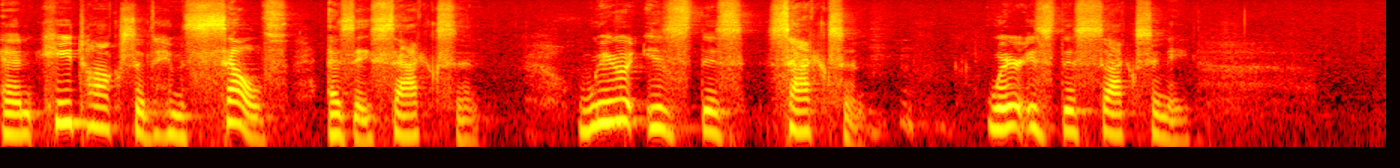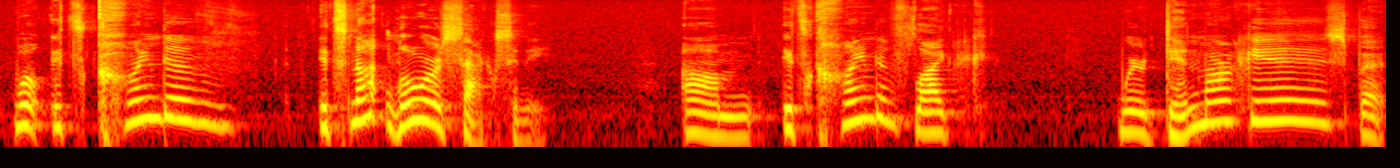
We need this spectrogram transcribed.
and he talks of himself as a Saxon. Where is this Saxon? Where is this Saxony? Well, it's kind of it's not Lower Saxony. Um, it's kind of like where Denmark is, but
